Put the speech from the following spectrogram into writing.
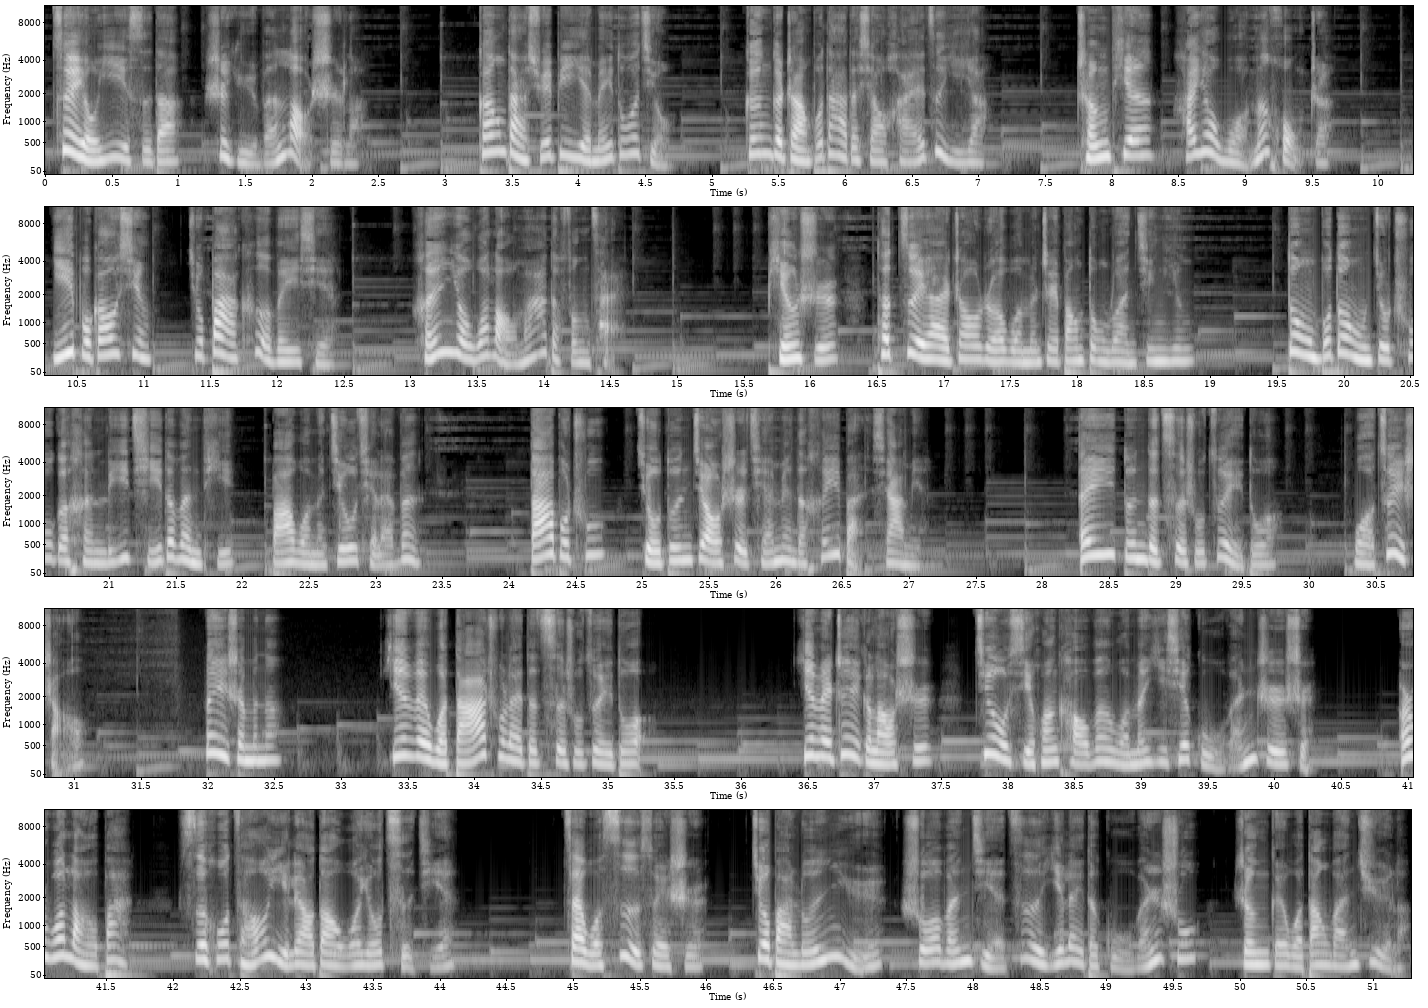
最有意思的是语文老师了，刚大学毕业没多久，跟个长不大的小孩子一样，成天还要我们哄着，一不高兴就罢课威胁，很有我老妈的风采。平时他最爱招惹我们这帮动乱精英，动不动就出个很离奇的问题，把我们揪起来问，答不出就蹲教室前面的黑板下面。A 蹲的次数最多。我最少，为什么呢？因为我答出来的次数最多。因为这个老师就喜欢拷问我们一些古文知识，而我老爸似乎早已料到我有此劫，在我四岁时就把《论语》《说文解字》一类的古文书扔给我当玩具了。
